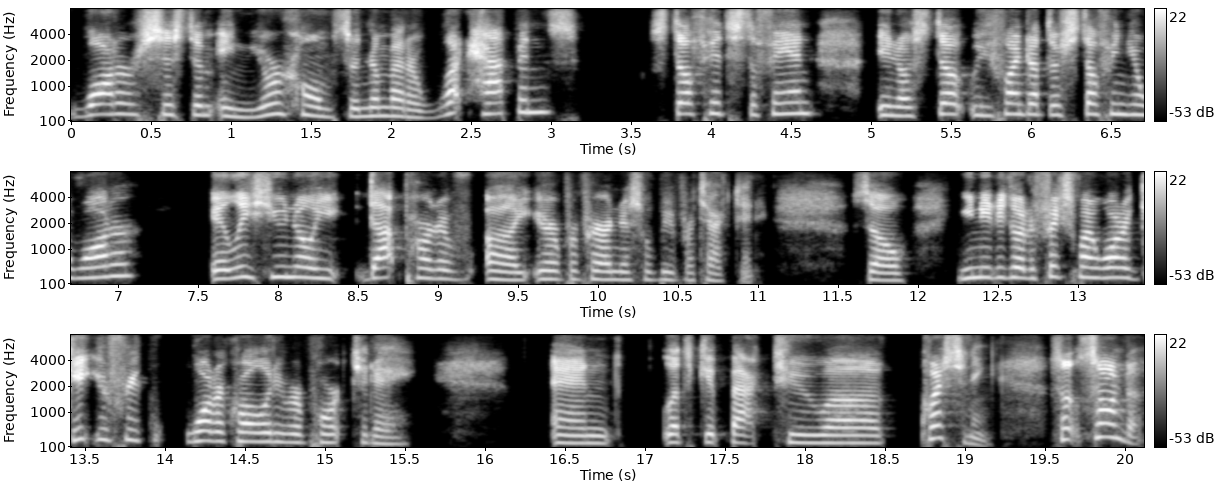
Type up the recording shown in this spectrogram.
water system in your home. So no matter what happens, stuff hits the fan. You know, stuff. We find out there's stuff in your water. At least you know that part of uh, your preparedness will be protected. So you need to go to Fix My Water, get your free water quality report today. And let's get back to uh, questioning. So, Sanda,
